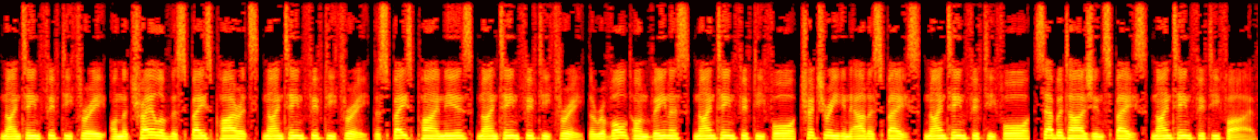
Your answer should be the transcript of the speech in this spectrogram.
1953, On the Trail of the Space Pirates 1953, The Space Pioneers 1953, The Revolt on Venus 1954, Treachery in Outer Space 1954, Sabotage in Space 1955.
